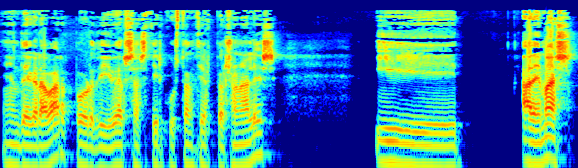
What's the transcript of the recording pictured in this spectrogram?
de grabar por diversas circunstancias personales y además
